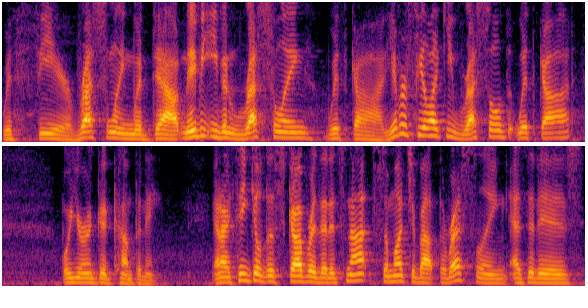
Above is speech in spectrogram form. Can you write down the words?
with fear, wrestling with doubt, maybe even wrestling with God. You ever feel like you wrestled with God? Well, you're in good company. And I think you'll discover that it's not so much about the wrestling as it is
